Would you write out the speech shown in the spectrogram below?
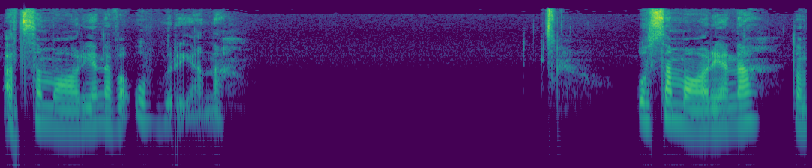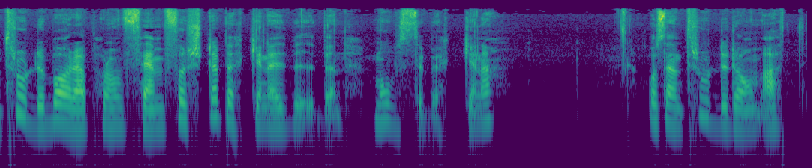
att samarierna var orena. Och samarierna de trodde bara på de fem första böckerna i Bibeln, Moseböckerna. Och sen trodde de att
